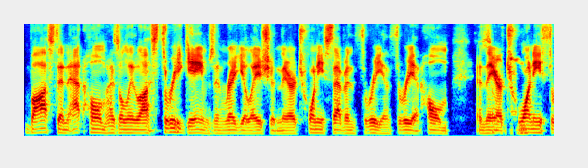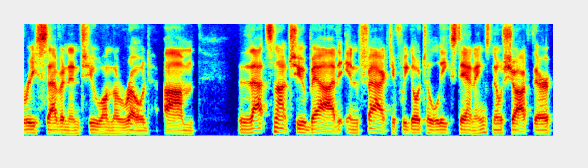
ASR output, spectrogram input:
Boston at home has only lost three games in regulation. They are 27 3 and 3 at home, and they are 23 7 and 2 on the road. Um, that's not too bad. In fact, if we go to league standings, no shock there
